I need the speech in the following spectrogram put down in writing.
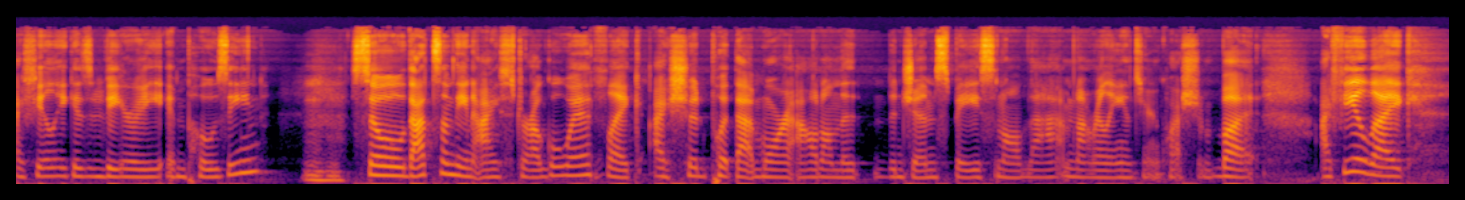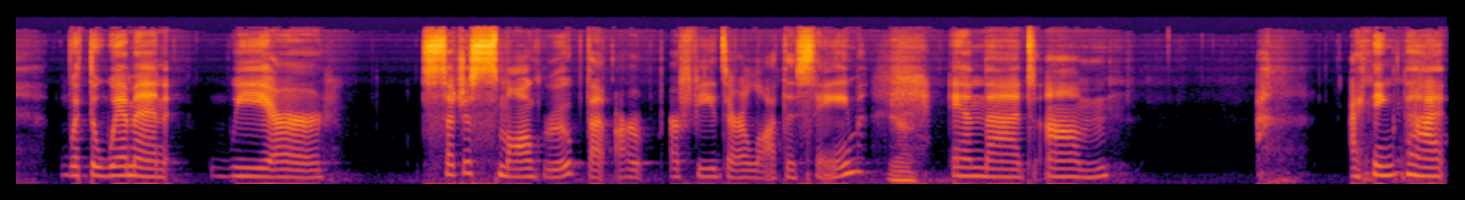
I feel like is very imposing. Mm-hmm. So that's something I struggle with. Like I should put that more out on the the gym space and all that. I'm not really answering your question, but I feel like with the women, we are such a small group that our our feeds are a lot the same Yeah. and that um I think that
